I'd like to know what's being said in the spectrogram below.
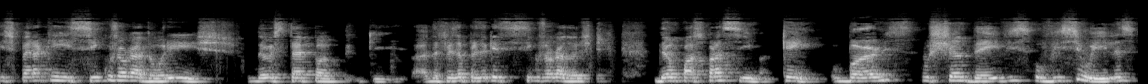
espera que cinco jogadores dê um step up, que a defesa precisa que esses cinco jogadores dê um passo para cima. Quem? O Burns, o Sean Davis, o Vince Williams,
